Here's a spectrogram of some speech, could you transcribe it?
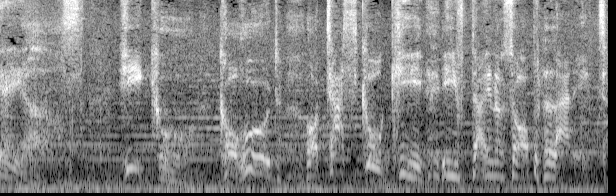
Scales. Hiku, Kohud, or Taskuki, if dinosaur planet.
